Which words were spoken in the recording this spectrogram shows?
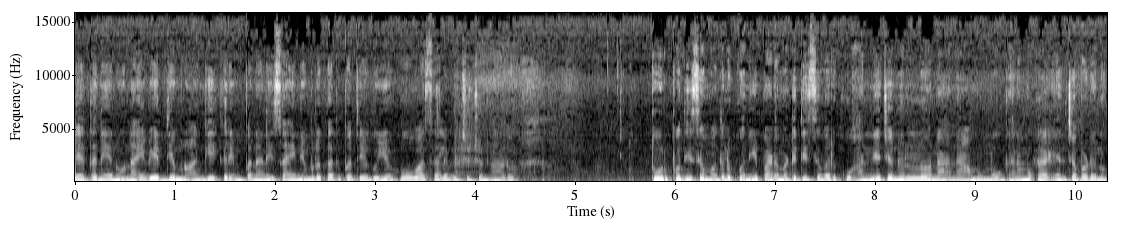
చేత నేను నైవేద్యమును అంగీకరింపనని సైన్యములకు అధిపతియగు యహోవా సెలవిచ్చుచున్నాడు. తూర్పు దిశ మొదలుకొని పడమటి దిశ వరకు అన్యజనులలో నా నామము ఘనముగా ఎంచబడును.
